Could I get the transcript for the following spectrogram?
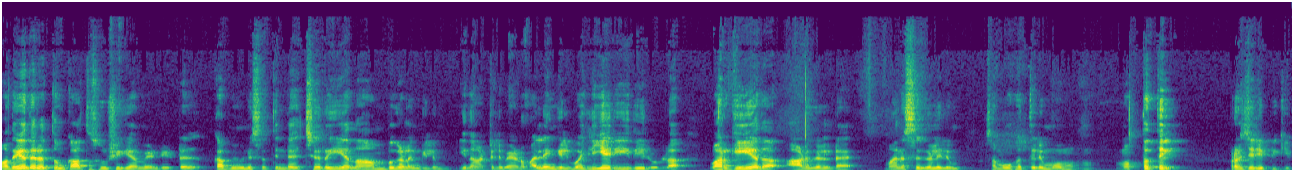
മതേതരത്വം കാത്തു സൂക്ഷിക്കാൻ വേണ്ടിയിട്ട് കമ്മ്യൂണിസത്തിന്റെ ചെറിയ നാമ്പുകളെങ്കിലും ഈ നാട്ടിൽ വേണം. അല്ലെങ്കിൽ വലിയ രീതിയിലുള്ള വർഗീയത ആളുകളുടെ മനസ്സുകളിലും സമൂഹത്തിലും മൊത്തത്തിൽ പ്രചരിപ്പിക്കും.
